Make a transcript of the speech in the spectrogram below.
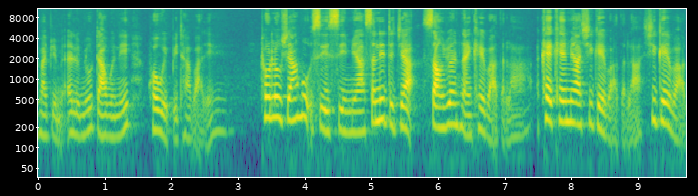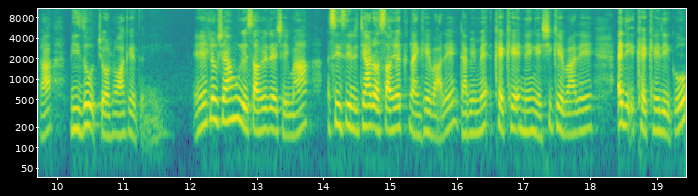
အမိုက်ပစ်မယ်အဲ့လိုမျိုးတာဝန်တွေခွဲဝေပေးထားပါတယ်။ထိုလှုပ်ရှားမှုအစီအစဉ်များစနစ်တကျဆောင်ရွက်နိုင်ခဲ့ပါသလားအခက်အခဲများရှိခဲ့ပါသလားရှိခဲ့ပါကမိတို့ကြော်လွှားခဲ့သည်။အဲလှုပ်ရှားမှုတွေဆောင်ရွက်တဲ့အချိန်မှာ အစီအစဉ်ကြတော့ဆောင်ရွက်နိုင်ခဲ့ပါတယ်ဒါပေမဲ့အခက်ခဲအနည်းငယ်ရှိခဲ့ပါတယ်အဲ့ဒီအခက်ခဲတွေကို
